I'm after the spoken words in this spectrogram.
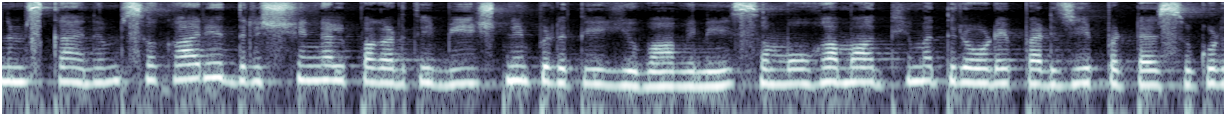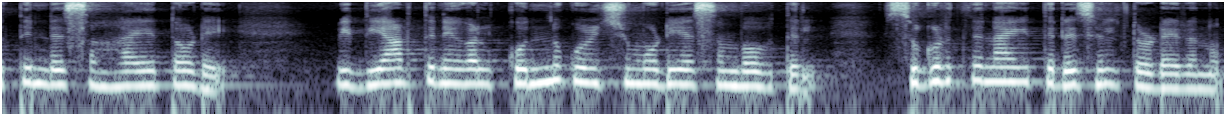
നമസ്കാരം. സ്വകാര്യ ദൃശ്യങ്ങൾ പകർത്തി ഭീഷണിപ്പെടുത്തിയ യുവാവിനെ സമൂഹമാധ്യമത്തിലൂടെ പരിചയപ്പെട്ട സുഹൃത്തിന്റെ സഹായത്തോടെ വിദ്യാർത്ഥിനികൾ കൊന്നുകുഴിച്ചു മൂടിയ സംഭവത്തിൽ സുഹൃത്തിനായി തിരച്ചിൽ തുടരുന്നു.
